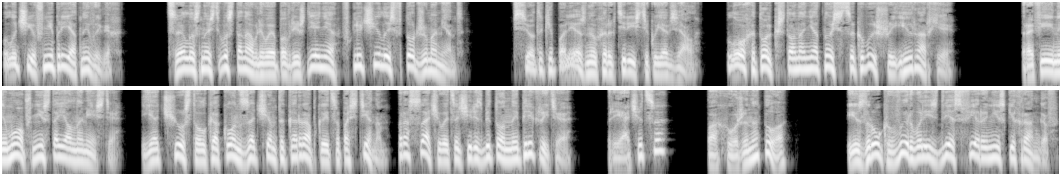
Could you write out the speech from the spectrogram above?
получив неприятный вывих. Целостность, восстанавливая повреждения, включилась в тот же момент. Все-таки полезную характеристику я взял. Плохо только, что она не относится к высшей иерархии. Трофейный моб не стоял на месте. Я чувствовал, как он зачем-то карабкается по стенам, просачивается через бетонное перекрытие. Прячется? Похоже на то. Из рук вырвались две сферы низких рангов.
